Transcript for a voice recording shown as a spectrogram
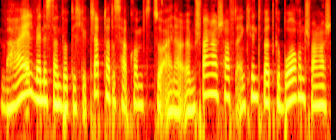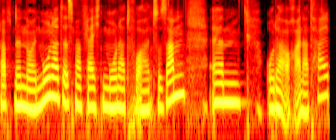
weil wenn es dann wirklich geklappt hat, es kommt zu einer ähm, Schwangerschaft, ein Kind wird geboren, Schwangerschaft ne, neun Monate, ist man vielleicht einen Monat vorher zusammen ähm, oder auch anderthalb.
